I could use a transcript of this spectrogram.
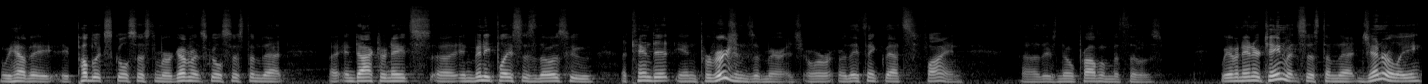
We have a, a public school system or a government school system that uh, indoctrinates, uh, in many places, those who attend it in perversions of marriage, or, or they think that's fine. Uh, there's no problem with those. We have an entertainment system that generally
